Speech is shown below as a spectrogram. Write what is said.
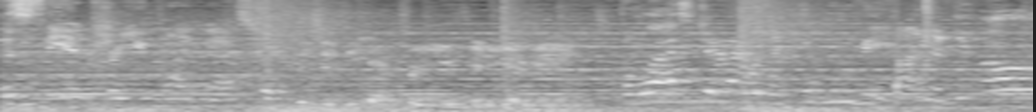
This is the end for you, my master. This is the end for you, video games. The Last Jedi was a good movie. Oh!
